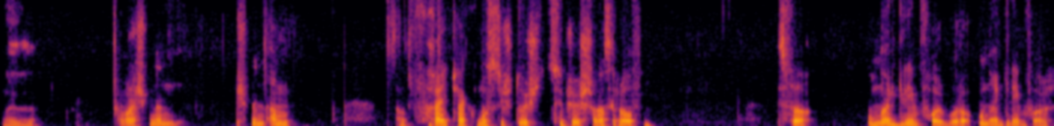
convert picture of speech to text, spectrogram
Also, Aber ich bin dann, ich bin am, am Freitag musste ich durch die Zyprische Straße laufen. Es war unangenehm voll, Bruder, unangenehm voll.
